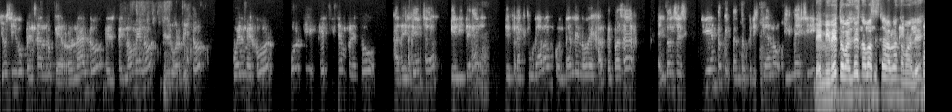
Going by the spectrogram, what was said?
yo sigo pensando que Ronaldo, el fenómeno, el gordito, fue el mejor porque él sí se enfrentó a defensas que literal te fracturaban con tal de no dejarte pasar. Entonces, siento que tanto Cristiano y Messi, De mi Beto Valdés no vas a estar hablando mal, ¿eh? o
